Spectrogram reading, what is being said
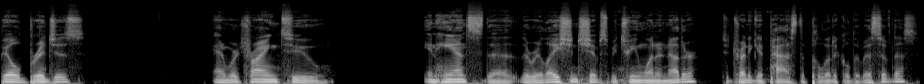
build bridges and we're trying to enhance the, the relationships between one another to try to get past the political divisiveness.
